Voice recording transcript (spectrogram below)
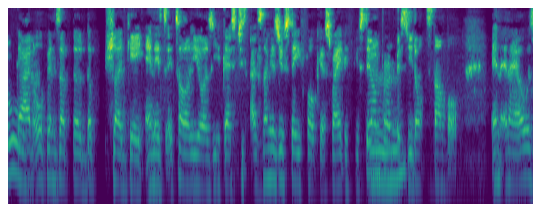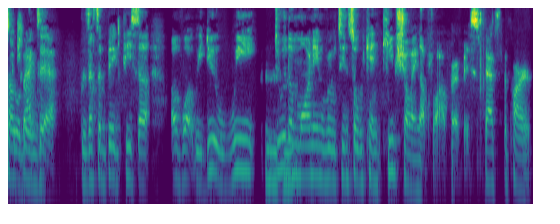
Ooh. God opens up the, the floodgate and it's it's all yours. You guys just as long as you stay focused, right? If you stay on mm-hmm. purpose, you don't stumble. And and I always so go true. back to that because that's a big piece of, of what we do. We mm-hmm. do the mm-hmm. morning routine so we can keep showing up for our purpose. That's the part.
